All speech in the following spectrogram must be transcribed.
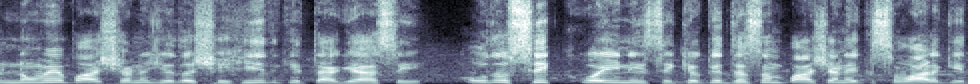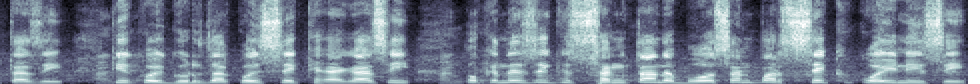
ਨੌਵੇਂ ਪਾਤਸ਼ਾਹ ਨੂੰ ਜਦੋਂ ਸ਼ਹੀਦ ਕੀਤਾ ਗਿਆ ਸੀ ਉਦੋਂ ਸਿੱਖ ਕੋਈ ਨਹੀਂ ਸੀ ਕਿਉਂਕਿ ਦਸਮ ਪਾਤਸ਼ਾਹ ਨੇ ਇੱਕ ਸਵਾਲ ਕੀਤਾ ਸੀ ਕਿ ਕੋਈ ਗੁਰੂ ਦਾ ਕੋਈ ਸਿੱਖ ਹੈਗਾ ਸੀ। ਉਹ ਕਹਿੰਦੇ ਸੀ ਕਿ ਸੰਗਤਾਂ ਦੇ ਬਹੁਤ ਸਨ ਪਰ ਸਿੱਖ ਕੋਈ ਨਹੀਂ ਸੀ।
